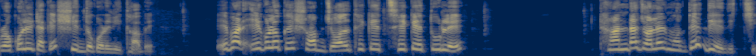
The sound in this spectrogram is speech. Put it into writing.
ব্রোকলিটাকে সিদ্ধ করে নিতে হবে। এবার এগুলোকে সব জল থেকে ছেঁকে তুলে ঠান্ডা জলের মধ্যে দিয়ে দিচ্ছি।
